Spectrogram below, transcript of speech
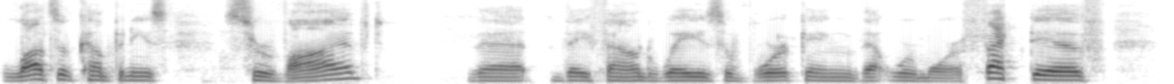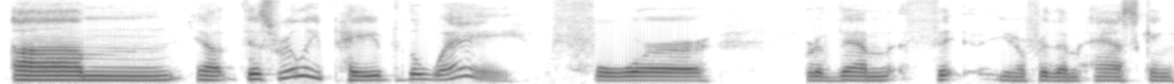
lots of companies survived that they found ways of working that were more effective um, you know this really paved the way for sort of them th- you know for them asking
